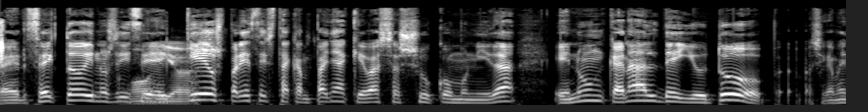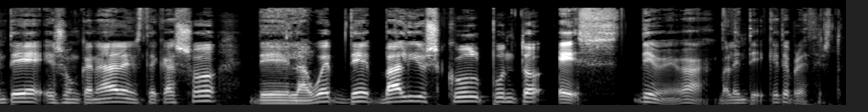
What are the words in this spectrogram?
Perfecto, y nos dice, ¿qué os parece esta campaña que basa su comunidad en un canal de YouTube? Básicamente es un canal, en este caso, de la web de valueschool.es. Dime, va, Valentín, ¿qué te parece esto?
